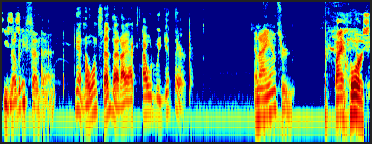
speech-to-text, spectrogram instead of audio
Jesus. nobody said that, Yeah, no one said that. I asked, how would we get there? and I answered by horse,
